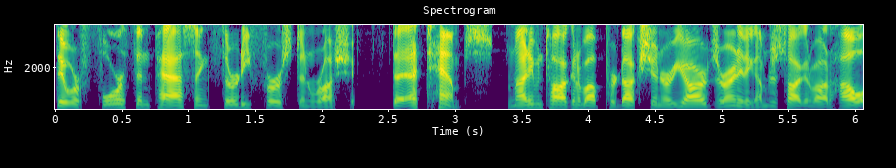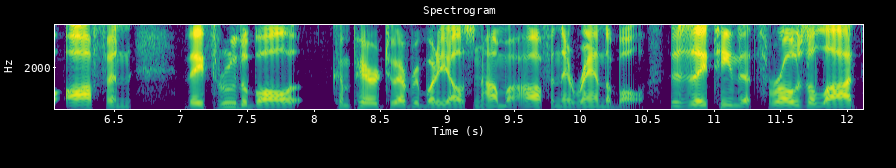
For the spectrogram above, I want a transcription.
They were fourth in passing, 31st in rushing the attempts. I'm not even talking about production or yards or anything. I'm just talking about how often they threw the ball compared to everybody else and how often they ran the ball. This is a team that throws a lot,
